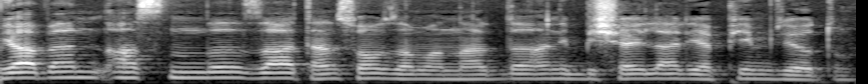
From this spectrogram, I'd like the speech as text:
Ya ben aslında zaten son zamanlarda hani bir şeyler yapayım diyordum.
